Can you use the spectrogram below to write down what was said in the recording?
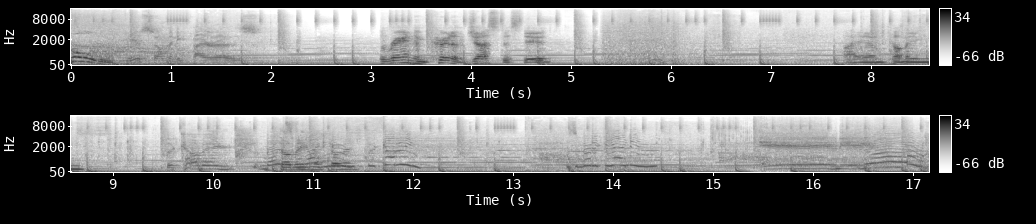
Oh! There's so many pyros. The random crit of justice, dude. I am coming. They're coming! Med's Coming, behind I'm you! coming. They're coming! There's a medic behind you! No!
